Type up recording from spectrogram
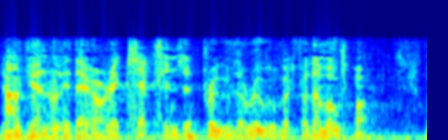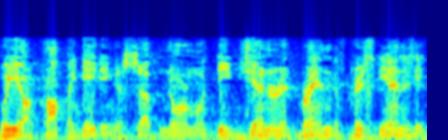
Now generally there are exceptions that prove the rule, but for the most part we are propagating a subnormal, degenerate brand of Christianity.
